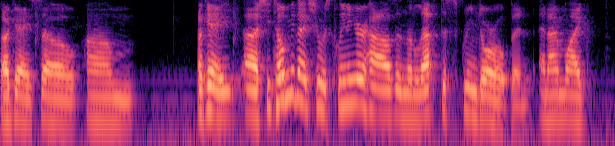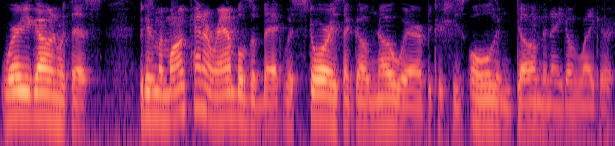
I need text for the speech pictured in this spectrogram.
okay, so um, okay, uh, she told me that she was cleaning her house and then left the screen door open, and I'm like, where are you going with this? Because my mom kind of rambles a bit with stories that go nowhere because she's old and dumb and I don't like her.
